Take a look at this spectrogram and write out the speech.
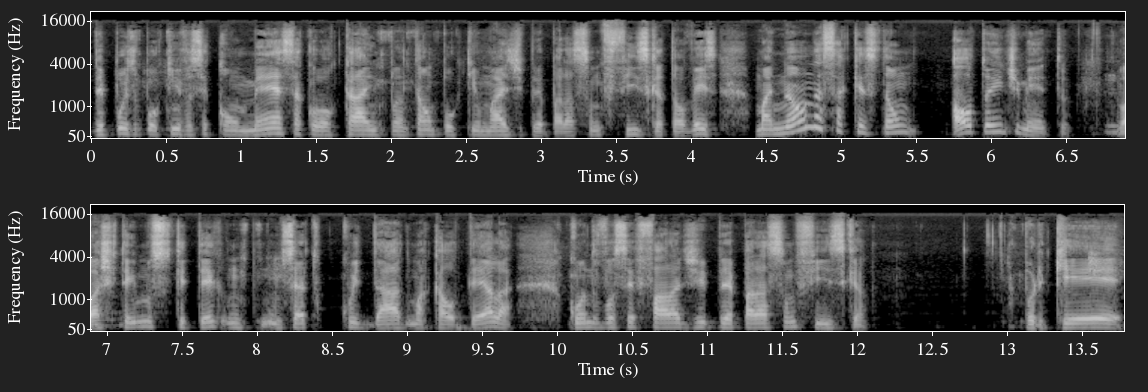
Depois um pouquinho você começa a colocar, implantar um pouquinho mais de preparação física, talvez, mas não nessa questão alto rendimento. Eu acho que temos que ter um, um certo cuidado, uma cautela quando você fala de preparação física. Porque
